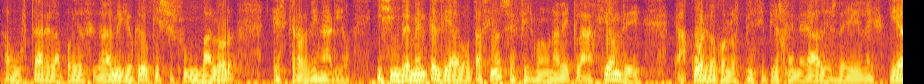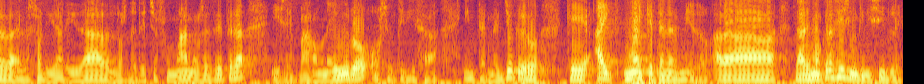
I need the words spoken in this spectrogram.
a buscar el apoyo ciudadano y yo creo que eso es un valor extraordinario. Y simplemente el día de votación se firma una declaración de acuerdo con los principios generales de la izquierda, de la solidaridad, los derechos humanos, etcétera, y se paga un euro o se utiliza Internet. Yo creo que no hay que tener miedo. la democracia es indivisible.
